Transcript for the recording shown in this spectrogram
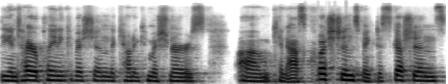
the entire planning commission, the county commissioners um, can ask questions, make discussions.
